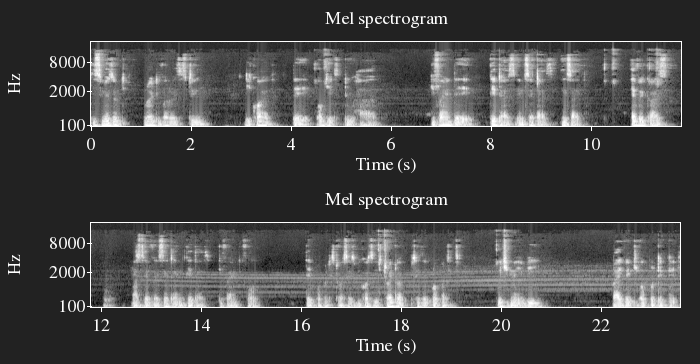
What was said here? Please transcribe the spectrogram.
This method writeValueAsString requires the object to have defined the getters and setters inside. Every class must have a setter and getters defined for the properties to access because it tries to access the properties which may be private or protected.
